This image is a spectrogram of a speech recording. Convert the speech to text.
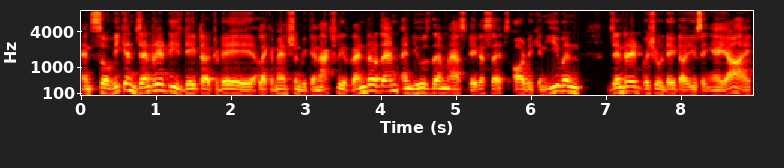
And so we can generate these data today. Like I mentioned, we can actually render them and use them as data sets, or we can even generate visual data using AI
